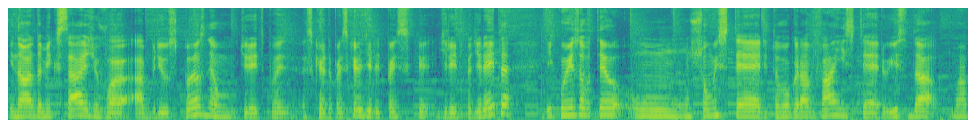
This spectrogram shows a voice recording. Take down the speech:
E na hora da mixagem eu vou abrir os pans, né? Um direito para esquerda para esquerda, direito para esquerda, direito para direita. E com isso eu vou ter um, um, som estéreo, então eu vou gravar em estéreo. Isso dá uma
